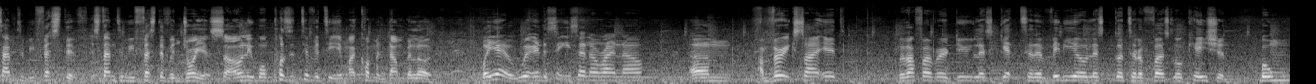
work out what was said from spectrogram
Time to be festive. It's time to be festive and joyous. So I only want positivity in my comment down below. But yeah, we're in the city center right now. Um, I'm very excited. Without further ado, let's get to the video. Let's go to the first location. Boom.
